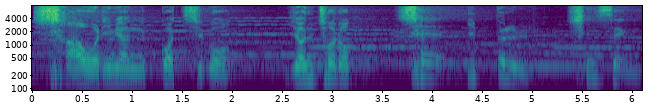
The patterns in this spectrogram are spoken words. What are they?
4월이면 꽃 지고 연초록 새 잎들 신생하겠다.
